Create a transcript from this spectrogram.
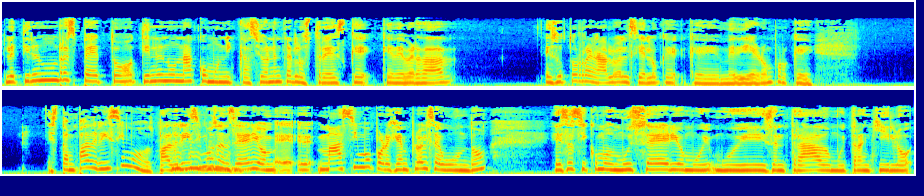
le tienen un respeto, tienen una comunicación entre los tres que, que de verdad es otro regalo del cielo que, que me dieron porque están padrísimos, padrísimos en serio. Eh, eh, Máximo, por ejemplo, el segundo, es así como muy serio, muy, muy centrado, muy tranquilo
